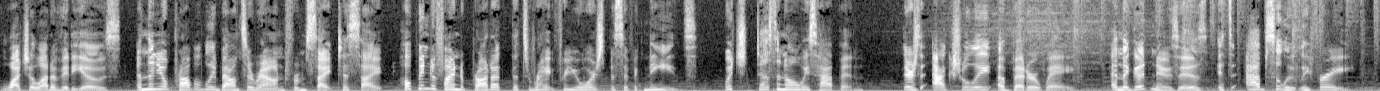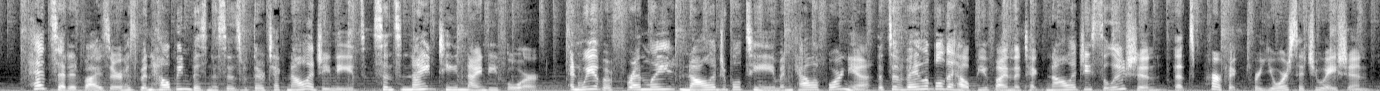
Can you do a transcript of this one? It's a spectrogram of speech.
watch a lot of videos, and then you'll probably bounce around from site to site, hoping to find a product that's right for your specific needs, which doesn't always happen. There's actually a better way. And the good news is, it's absolutely free. Headset Advisor has been helping businesses with their technology needs since 1994, and we have a friendly, knowledgeable team in California that's available to help you find the technology solution that's perfect for your situation.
